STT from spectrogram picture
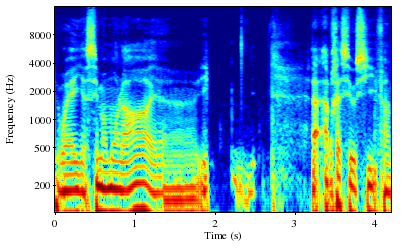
Ouais, il y a ces moments-là. et après, c'est aussi, enfin,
